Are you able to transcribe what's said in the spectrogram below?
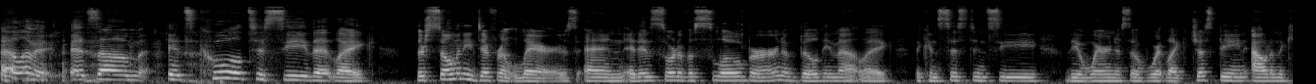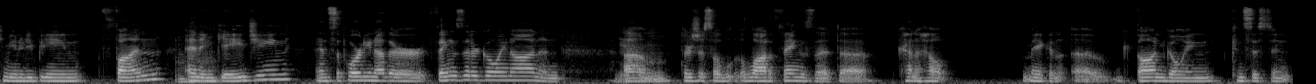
I love it. It's um, it's cool to see that like there's so many different layers, and it is sort of a slow burn of building that like the consistency, the awareness of where like just being out in the community, being fun Mm-hmm. and engaging, and supporting other things that are going on, and um, there's just a, a lot of things that uh, kind of help make an uh, ongoing, consistent,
